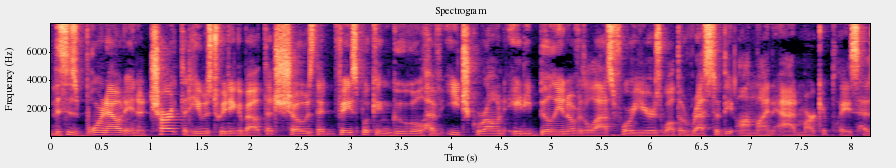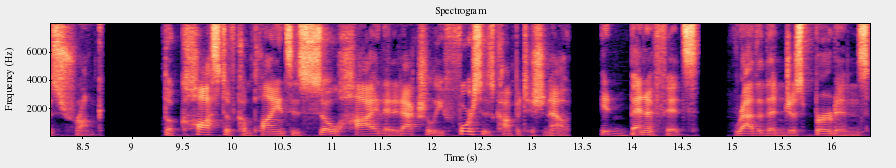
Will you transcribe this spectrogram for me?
This is borne out in a chart that he was tweeting about that shows that Facebook and Google have each grown 80 billion over the last 4 years while the rest of the online ad marketplace has shrunk. The cost of compliance is so high that it actually forces competition out. It benefits rather than just burdens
